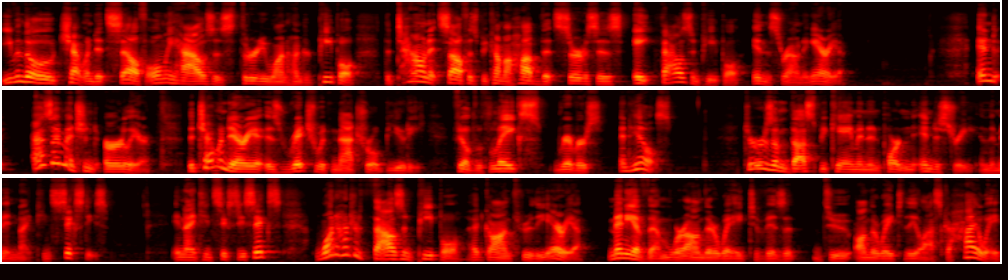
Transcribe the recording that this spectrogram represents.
even though Chetwynd itself only houses 3,100 people, the town itself has become a hub that services 8,000 people in the surrounding area. And as I mentioned earlier, the Chetwynd area is rich with natural beauty, filled with lakes, rivers, and hills. Tourism thus became an important industry in the mid 1960s. In 1966, 100,000 people had gone through the area. Many of them were on their way to visit to on their way to the Alaska Highway,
